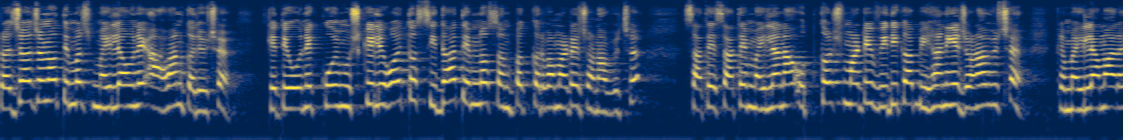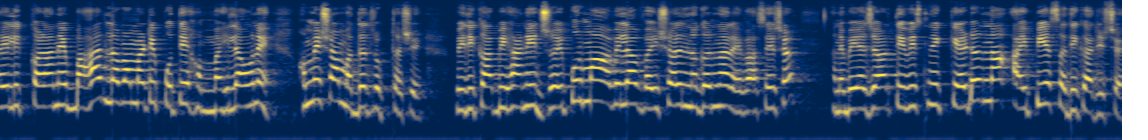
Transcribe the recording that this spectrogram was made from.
પ્રજાજનો તેમજ મહિલાઓને આહવાન કર્યું છે કે તેઓને કોઈ મુશ્કેલી હોય તો સીધા તેમનો સંપર્ક કરવા માટે જણાવ્યું છે. સાથે સાથે મહિલાના ઉત્કર્ષ માટે વેદિકા બિહાનીએ જણાવ્યું છે કે મહિલામાં રહેલી કળાને બહાર લાવવા માટે પોતે મહિલાઓને હંમેશા મદદરૂપ થશે. વેદિકા બિહાની જયપુરમાં આવેલા વૈશાલ નગરના રહેવાસી છે. અને બે હજાર તેવીસની કેડરના આઈપીએસ અધિકારી છે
